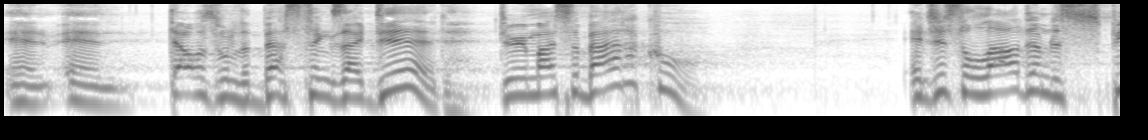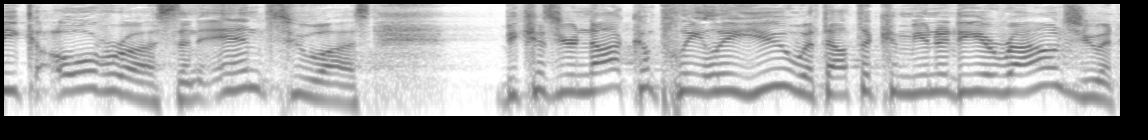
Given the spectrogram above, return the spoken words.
And, and that was one of the best things I did during my sabbatical. And just allowed them to speak over us and into us because you're not completely you without the community around you. And,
